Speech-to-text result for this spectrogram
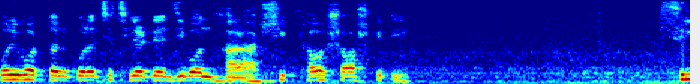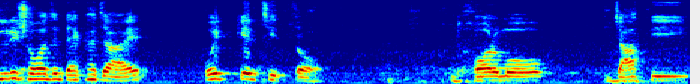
পরিবর্তন করেছে সিলেটের জীবনধারা, শিক্ষা ও সংস্কৃতি। সিলেটি সমাজে দেখা যায় ঐক্যের চিত্র। ধর্ম, জাতি,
